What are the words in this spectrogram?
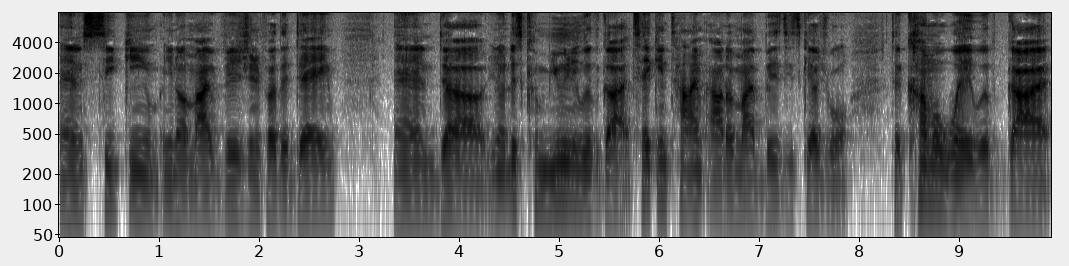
and seeking, you know, my vision for the day and, uh, you know, just communing with God, taking time out of my busy schedule to come away with God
